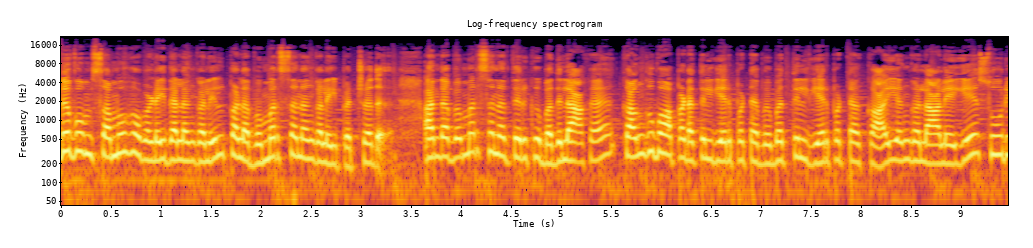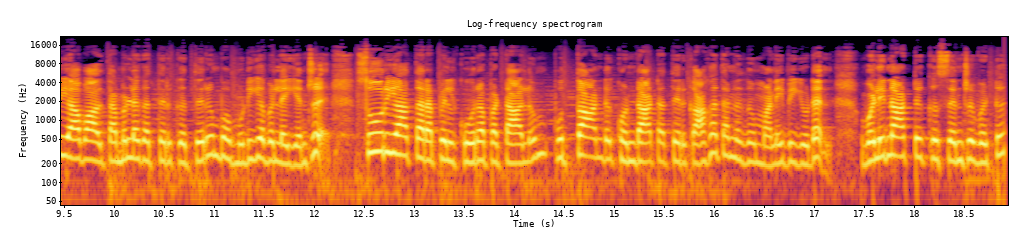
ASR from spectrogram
இதுவும் சமூக வலைதளங்களில் பல விமர்சனங்களை பெற்றது. அந்த விமர்சனத்திற்கு பதிலாக கங்குவா படத்தில் ஏற்பட்ட விபத்தில் ஏற்பட்ட காயங்களாலேயே சூர்யாவால் தமிழகத்திற்கு திரும்ப முடியவில்லை என்று சூர்யா தரப்பில் கூறப்பட்டாலும் புத்தாண்டு கொண்டாட்டத்திற்காக தனது மனைவியுடன் வெளிநாட்டுக்கு சென்றுவிட்டு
